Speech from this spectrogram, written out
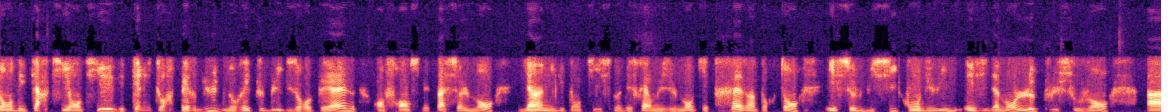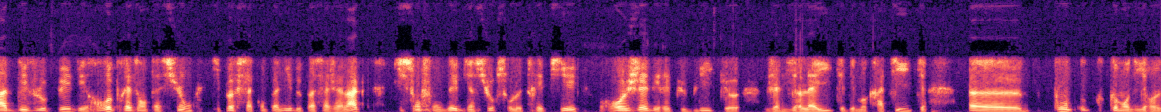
dans des quartiers entiers, des territoires perdus de nos républiques européennes, en France mais pas seulement, il y a un militantisme des frères musulmans qui est très important et celui-ci conduit évidemment le plus souvent à développer des représentations qui peuvent s'accompagner de passages à l'acte, qui sont fondées bien sûr sur le trépied, rejet des républiques, euh, j'allais dire laïques et démocratiques, euh, comment dire,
